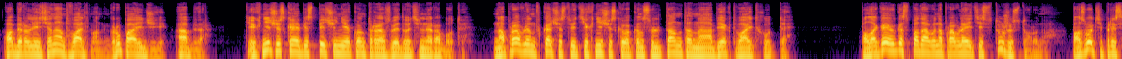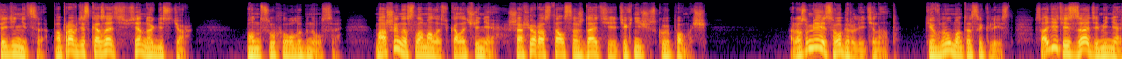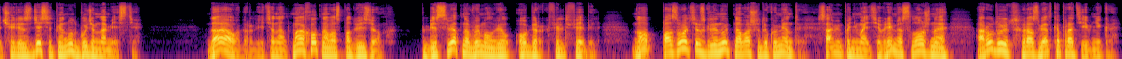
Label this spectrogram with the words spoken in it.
«Обер-лейтенант Вальтман, группа IG, Абвер», Техническое обеспечение контрразведывательной работы. Направлен в качестве технического консультанта на объект Вайтхутте. Полагаю, господа, вы направляетесь в ту же сторону. Позвольте присоединиться. По правде сказать, все ноги стер. Он сухо улыбнулся. Машина сломалась в Калачине. Шофер остался ждать техническую помощь. «Разумеется, обер-лейтенант», — кивнул мотоциклист. «Садитесь сзади меня, через 10 минут будем на месте». «Да, обер-лейтенант, мы охотно вас подвезем», — бесцветно вымолвил обер-фельдфебель. «Но позвольте взглянуть на ваши документы. Сами понимаете, время сложное, орудует разведка противника».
